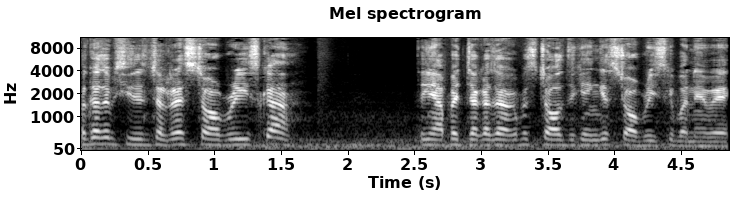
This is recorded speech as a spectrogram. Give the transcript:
तो जब सीज़न चल रहा है स्ट्रॉबेरीज का। तो यहाँ पे जगह जगह पे स्टॉल दिखेंगे स्ट्रॉबेरीज के बने हुए।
